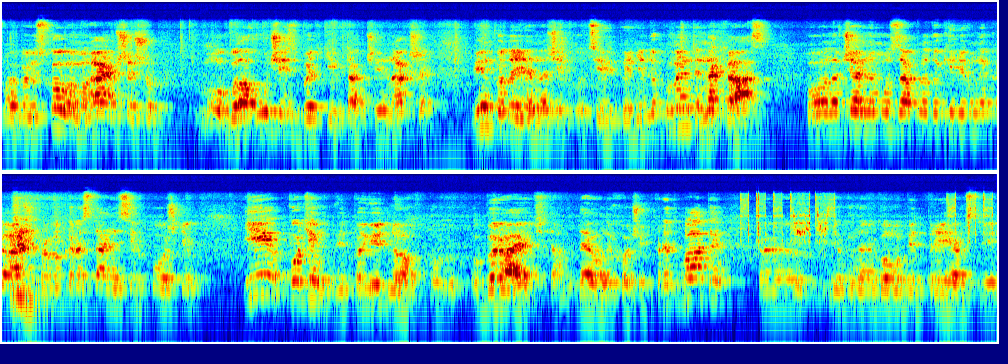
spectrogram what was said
Ми обов'язково вимагаємо ще, щоб ну, була участь батьків так чи інакше. Він подає значить, ці відповідні документи, наказ по навчальному закладу керівника про використання цих коштів. І потім відповідно обирають там, де вони хочуть придбати, е, на якому підприємстві,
